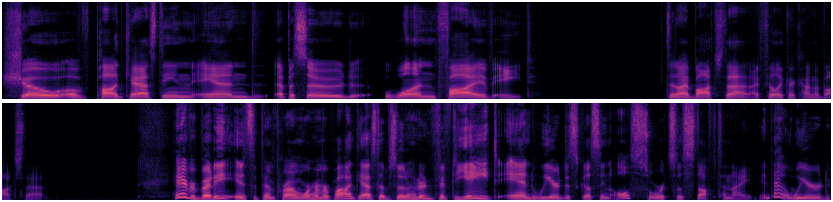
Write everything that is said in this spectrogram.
show of podcasting and episode 158. Did I botch that? I feel like I kind of botched that. Hey, everybody, it's the Pimpcron Warhammer podcast, episode 158, and we are discussing all sorts of stuff tonight. Isn't that weird?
